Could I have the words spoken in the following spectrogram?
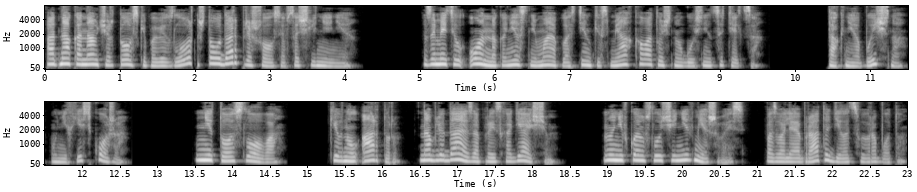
Однако нам чертовски повезло, что удар пришелся в сочленение. Заметил он, наконец снимая пластинки с мягкого, точно гусеницы тельца. Так необычно, у них есть кожа. «Не то слово», — кивнул Артур, наблюдая за происходящим, но ни в коем случае не вмешиваясь, позволяя брату делать свою работу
